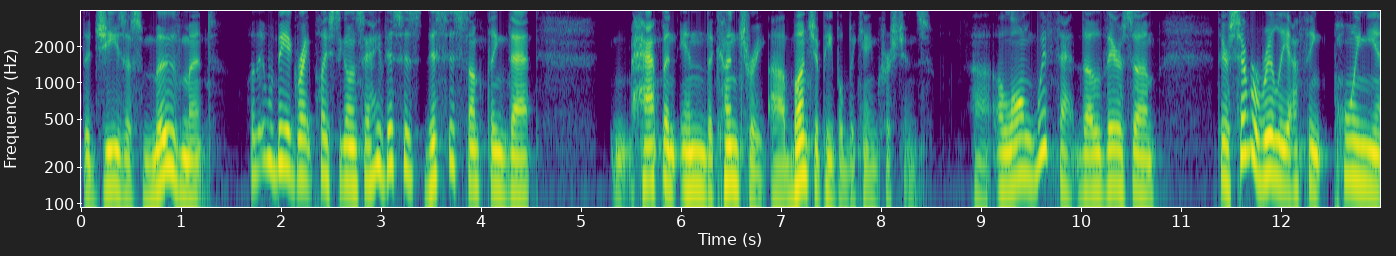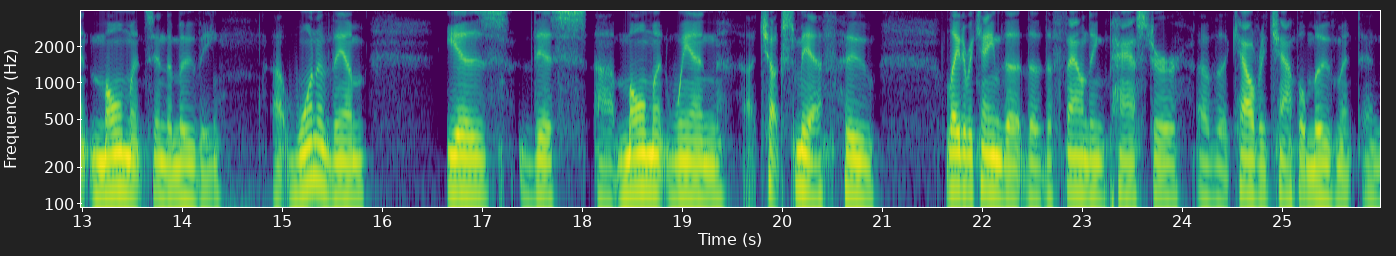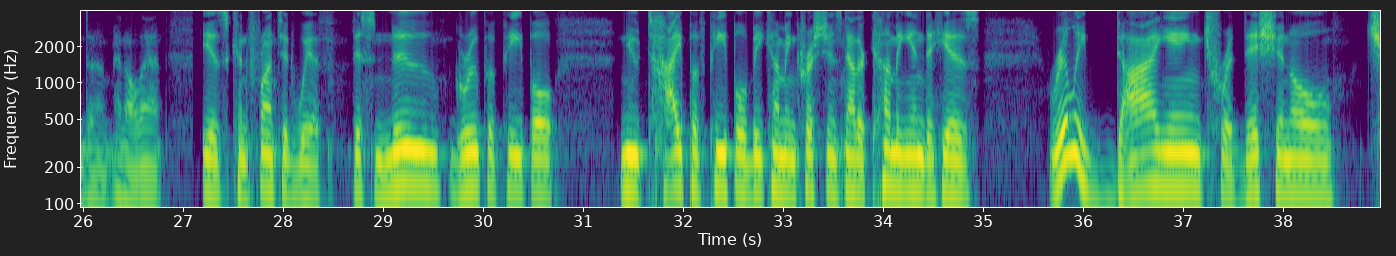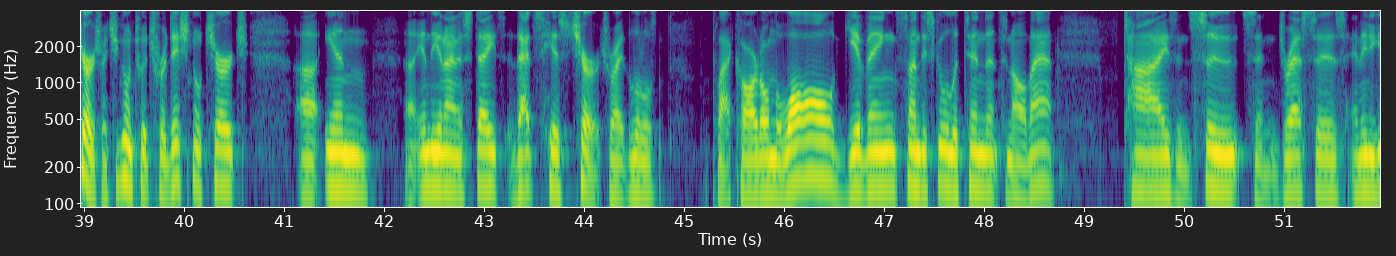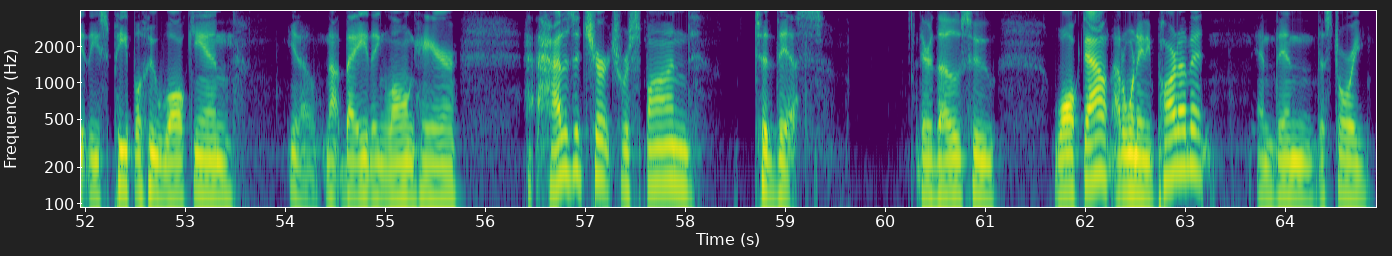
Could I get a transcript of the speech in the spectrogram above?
the Jesus movement," well, it would be a great place to go and say, "Hey, this is this is something that happened in the country. A bunch of people became Christians. Uh, along with that, though, there's um, there are several really, I think, poignant moments in the movie. Uh, one of them is this uh, moment when uh, Chuck Smith, who later became the, the, the founding pastor of the Calvary Chapel movement and um, and all that, is confronted with this new group of people, new type of people becoming Christians. Now they're coming into his really dying traditional church. Right, you go into a traditional church uh, in uh, in the United States. That's his church, right? The little placard on the wall, giving, Sunday school attendance, and all that. Ties and suits and dresses, and then you get these people who walk in, you know, not bathing, long hair. How does a church respond to this? There are those who walked out. I don't want any part of it. and then the story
